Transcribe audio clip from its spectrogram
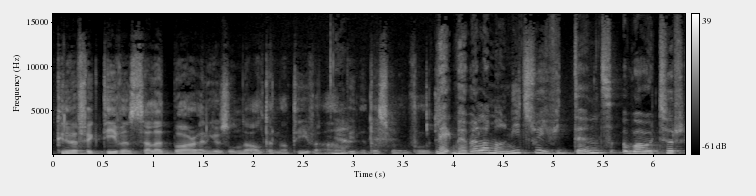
kunnen we effectief een saladbar en gezonde alternatieven aanbieden. Ja. Dat is wel een voordeel. Lijkt mij wel allemaal niet zo evident, Wouter,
